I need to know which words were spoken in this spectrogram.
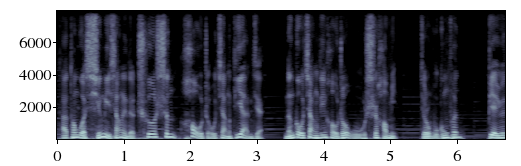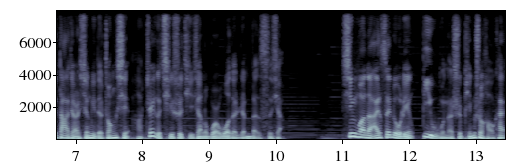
它通过行李箱内的车身后轴降低按键，能够降低后轴五十毫米，就是五公分，便于大件行李的装卸啊。这个其实体现了沃尔沃的人本思想。新款的 XC60 B5 呢是平顺好开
